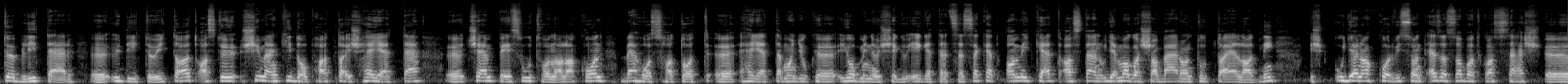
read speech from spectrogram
több liter üdítő italt, azt ő simán kidobhatta, és helyette csempész útvonalakon behozhatott helyette mondjuk jobb minőségű égetett szeszeket, amiket aztán ugye magasabb áron tudta eladni, és ugyanakkor viszont ez a szabadkasszás ö,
